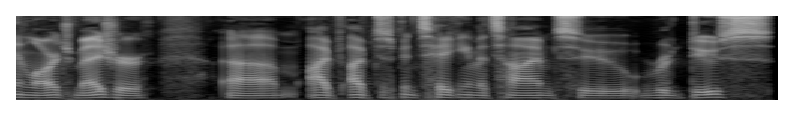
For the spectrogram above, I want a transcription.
in large measure, um, I've I've just been taking the time to reduce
